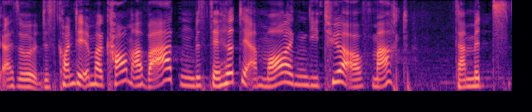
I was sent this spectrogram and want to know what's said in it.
also das konnte immer kaum erwarten, bis der Hirte am Morgen die Tür aufmacht, damit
